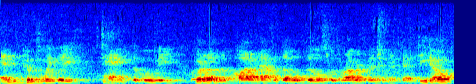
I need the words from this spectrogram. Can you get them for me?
and completely tanked the movie, put it on the bottom half of double bills with Robert Mitchum and Bandido.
